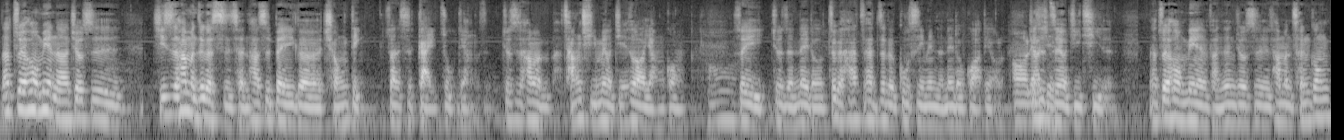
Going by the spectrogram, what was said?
那最后面呢，就是其实他们这个死城，它是被一个穹顶算是盖住这样子，就是他们长期没有接受到阳光，哦，所以就人类都这个他在这个故事里面人类都挂掉了，哦，就是只有机器人。那最后面，反正就是他们成功，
